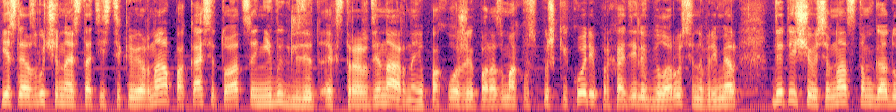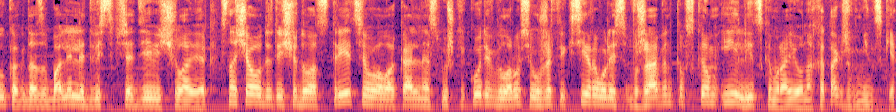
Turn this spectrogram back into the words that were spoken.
Если озвученная статистика верна, пока ситуация не выглядит экстраординарной. Похожие по размаху вспышки кори проходили в Беларуси, например, в 2018 году, когда заболели 259 человек. С начала 2023-го локальные вспышки кори в Беларуси уже фиксировались в Жабинковском и Лицком районах, а также в Минске.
